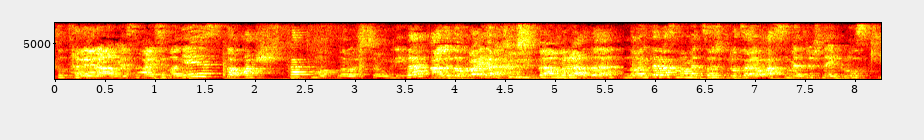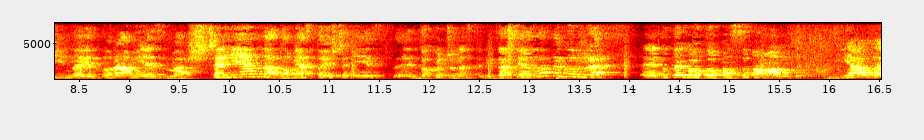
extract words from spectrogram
tutaj ramię. Słuchajcie, no nie jest to aż tak mocno rozciągliwe, ale dobra, jakoś dam radę. No i teraz mamy coś w rodzaju asymetrycznej bluzki na jedno ramię z marszczeniem, natomiast to jeszcze nie jest e, dokończona stylizacja, dlatego że e, do tego dopasowałam białe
